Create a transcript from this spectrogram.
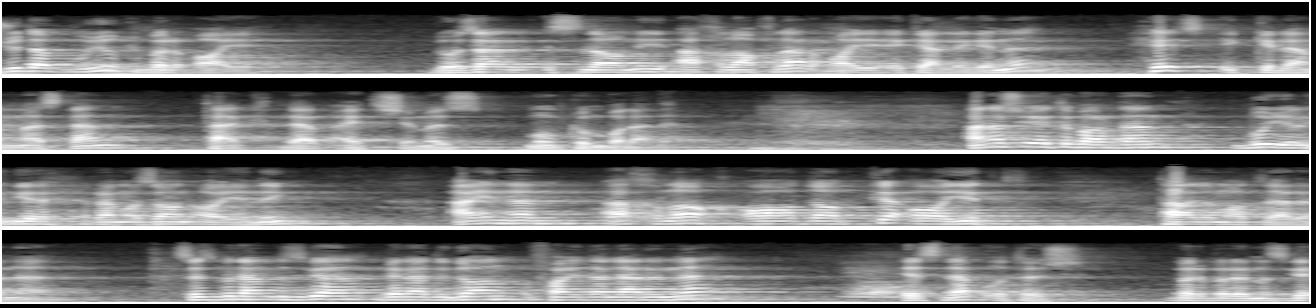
juda buyuk bir oy. Go'zal islomiy axloqlar oyi ekanligini hech ikkilanmasdan ta'kidlab aytishimiz mumkin bo'ladi. Ana shu e'tibordan bu yilgi ramazon oyining aynan axloq odobga oid ta'limotlarini siz bilan bizga beradigan foydalarini eslab o'tish bir birimizga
